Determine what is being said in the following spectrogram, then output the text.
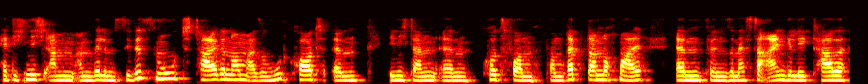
hätte ich nicht am, am Willem Civis Mood teilgenommen, also Mood Court, ähm, den ich dann ähm, kurz vom, vom Rep dann nochmal ähm, für ein Semester eingelegt habe.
